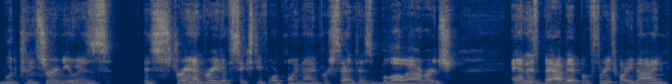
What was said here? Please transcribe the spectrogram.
would concern you is his strand rate of 64.9% is below average. And his BABIP of 329,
